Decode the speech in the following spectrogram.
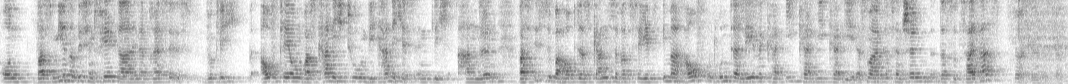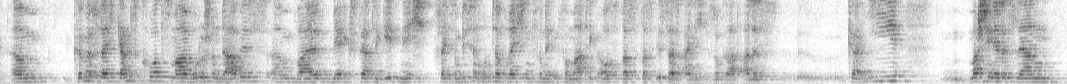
Und was mir so ein bisschen fehlt gerade in der Presse, ist wirklich Aufklärung, was kann ich tun, wie kann ich jetzt endlich handeln, was ist überhaupt das Ganze, was ich ja jetzt immer rauf und runter lese, KI, KI, KI. Erstmal, Christian, schön, dass du Zeit hast. Ja, gerne, danke. Ähm, können wir vielleicht ganz kurz mal, wo du schon da bist, ähm, weil mehr Experte geht nicht, vielleicht so ein bisschen runterbrechen von der Informatik aus. Was, was ist das eigentlich so gerade alles? Äh, KI, maschinelles Lernen,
